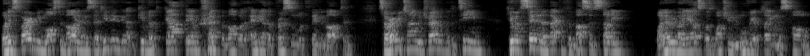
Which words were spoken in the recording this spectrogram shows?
what inspired me most about him is that he didn't give a goddamn crap about what any other person would think about him. So every time we traveled with the team, he would sit in the back of the bus and study while everybody else was watching the movie or playing on his phone.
